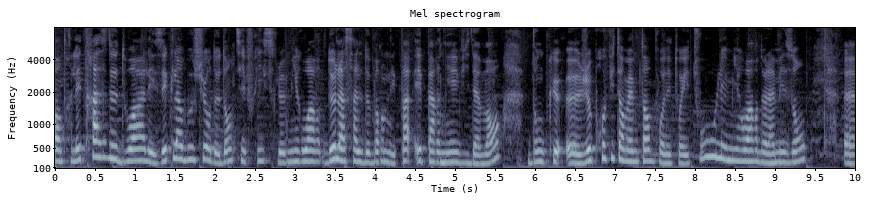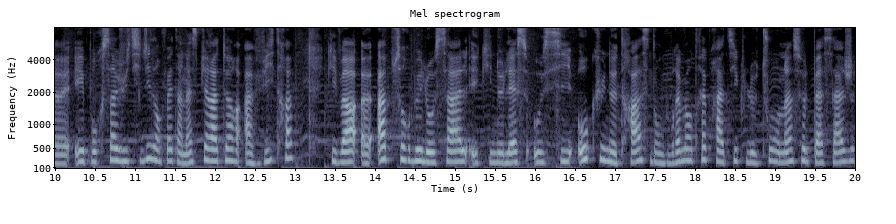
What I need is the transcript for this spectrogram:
Entre les traces de doigts, les éclaboussures de dentifrice, le miroir de la salle de bain n'est pas épargné évidemment. Donc euh, je profite en même temps pour nettoyer tous les miroirs de la maison. Euh, et pour ça j'utilise en fait un aspirateur à vitre qui va euh, absorber l'eau sale et qui ne laisse aussi aucune trace. Donc vraiment très pratique, le tout en un seul passage.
